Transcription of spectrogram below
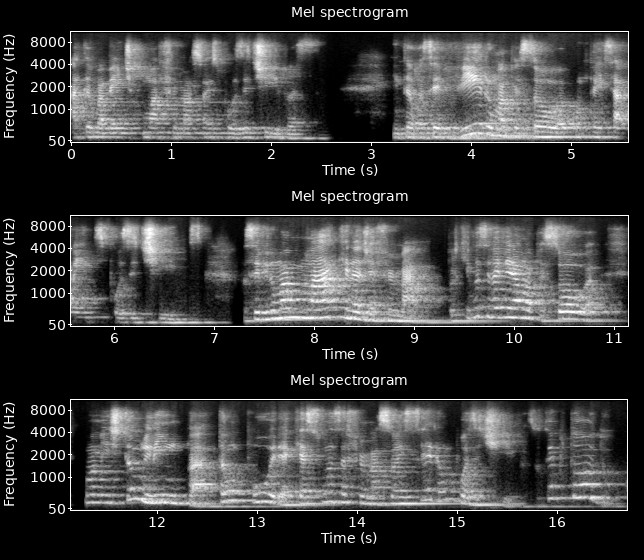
A ter uma mente com afirmações positivas. Então você vira uma pessoa com pensamentos positivos. Você vira uma máquina de afirmar, porque você vai virar uma pessoa com uma mente tão limpa, tão pura, que as suas afirmações serão positivas o tempo todo.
